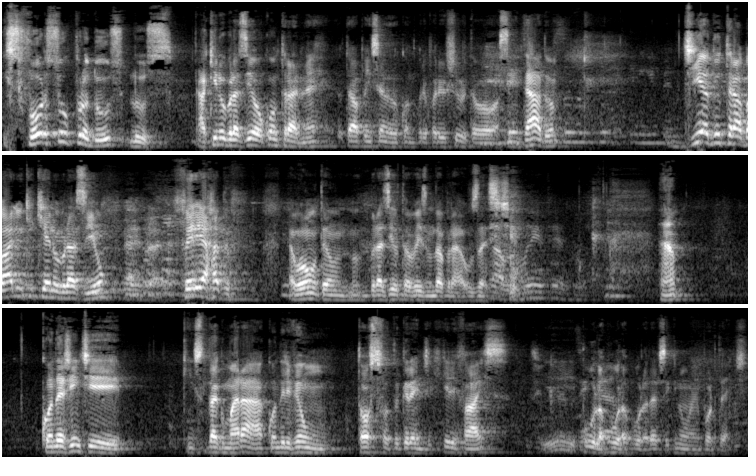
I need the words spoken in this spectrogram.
Esforço produz luz. Aqui no Brasil é o contrário, né? Eu estava pensando, quando preparei o show, estava sentado. Dia do trabalho, o que, que é no Brasil? Feriado. Tá bom? Então, no Brasil talvez não dá para usar esse tipo. Quando a gente, quem estuda Gumará, quando ele vê um Tosfot grande, o que, que ele faz? Pula, pula, pula. Deve ser que não é importante.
